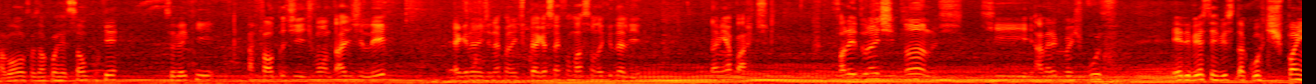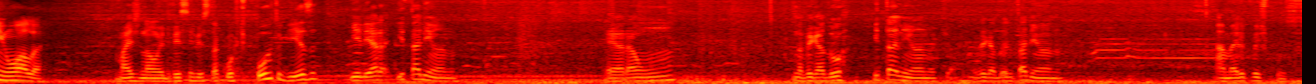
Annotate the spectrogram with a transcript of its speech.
tá bom? Vou fazer uma correção porque você vê que a falta de, de vontade de ler é grande, né? Quando a gente pega essa informação daqui dali, da minha parte. Falei durante anos que Américo Vespucci, ele veio a serviço da corte espanhola, mas não, ele veio a serviço da corte portuguesa e ele era italiano. Era um navegador italiano aqui, ó, navegador italiano. Américo Vespucci,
